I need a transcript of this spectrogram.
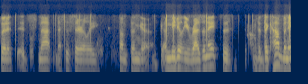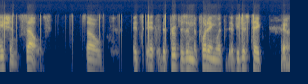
but it, it's not necessarily something immediately resonates. Is the, the combination sells, so it's it, the proof is in the pudding. With if you just take Yeah.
